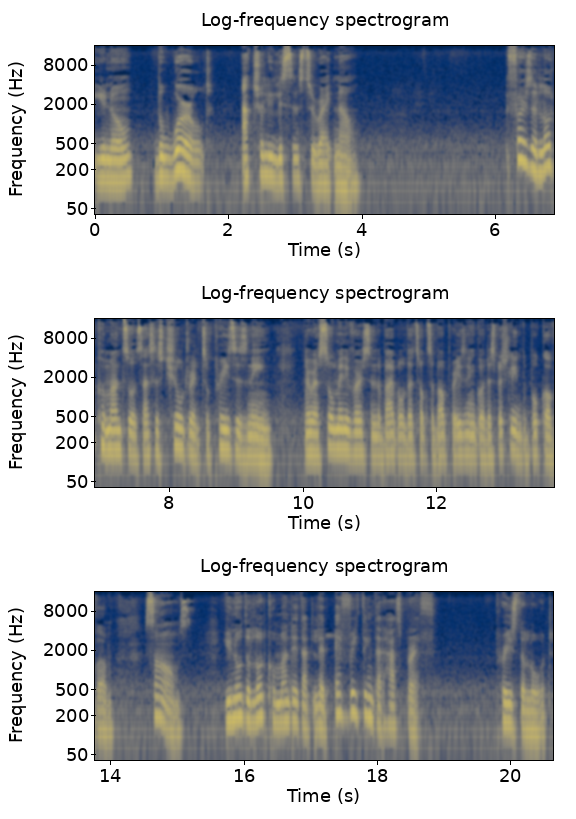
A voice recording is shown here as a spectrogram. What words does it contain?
you know, the world actually listens to right now. First, the Lord commands us as His children to praise His name. There are so many verses in the Bible that talks about praising God, especially in the book of um, Psalms. You know, the Lord commanded that let everything that has breath praise the Lord.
